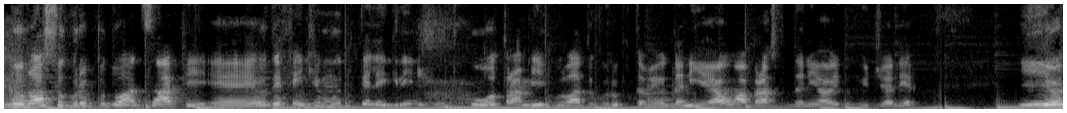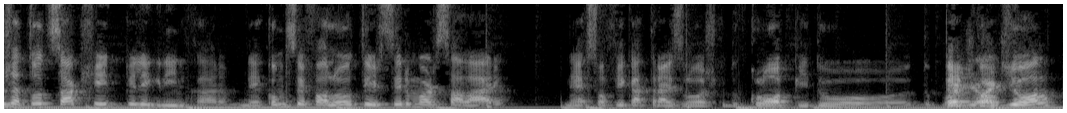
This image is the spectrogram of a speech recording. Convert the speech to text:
no, no, nosso grupo do WhatsApp, é, eu defendi muito o Pellegrini junto com outro amigo lá do grupo também, o Daniel. Um abraço pro Daniel aí do Rio de Janeiro. E eu já tô de saco cheio do Pellegrini, cara. É, como você falou, é o terceiro maior salário, né? Só fica atrás, lógico, do Klopp e do, do Pep Guardiola. Guardiola.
